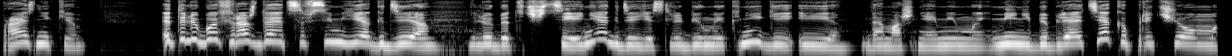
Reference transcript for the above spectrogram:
праздники. Эта любовь рождается в семье, где любят чтение, где есть любимые книги и домашняя мини-библиотека, причем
